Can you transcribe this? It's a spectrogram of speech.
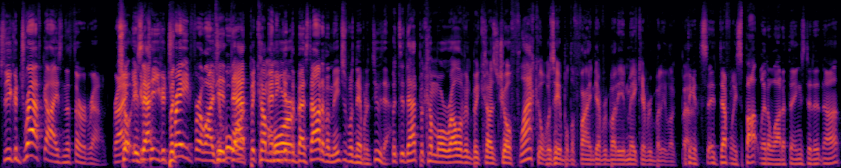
So you could draft guys in the third round, right? So you is could, that- you could trade for Elijah did Moore, that become and more- get the best out of him, and he just wasn't able to do that. but did that become more relevant because Joe Flacco was able to find everybody and make everybody look better? I think it's it definitely spotlit a lot of things, did it not?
